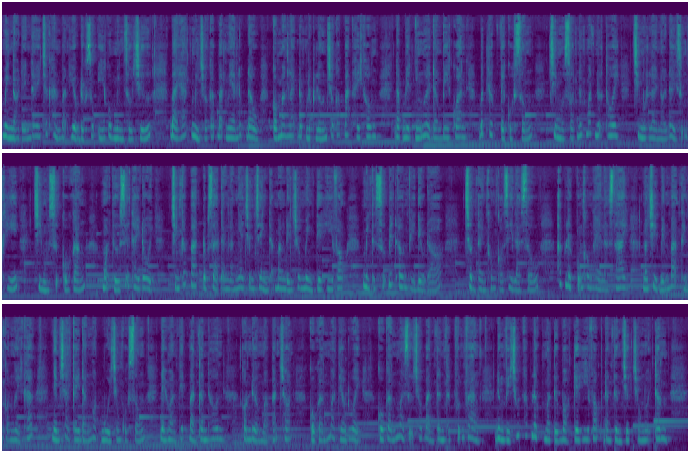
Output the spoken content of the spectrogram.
mình nói đến đây chắc hẳn bạn hiểu được dụng ý của mình rồi chứ. Bài hát mình cho các bạn nghe lúc đầu có mang lại động lực lớn cho các bạn hay không? Đặc biệt những người đang bi quan, bất lực về cuộc sống. Chỉ một giọt nước mắt nữa thôi, chỉ một lời nói đầy dũng khí, chỉ một sự cố gắng Mọi thứ sẽ thay đổi. Chính các bạn độc giả đang lắng nghe chương trình đã mang đến cho mình tia hy vọng. Mình thật sự biết ơn vì điều đó trưởng thành không có gì là xấu, áp lực cũng không hề là sai, nó chỉ biến bạn thành con người khác, nếm trải cây đắng ngọt bùi trong cuộc sống để hoàn thiện bản thân hơn. Con đường mà bạn chọn, cố gắng mà theo đuổi, cố gắng mà giữ cho bản thân thật vững vàng, đừng vì chút áp lực mà từ bỏ tia hy vọng đang thường trực trong nội tâm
